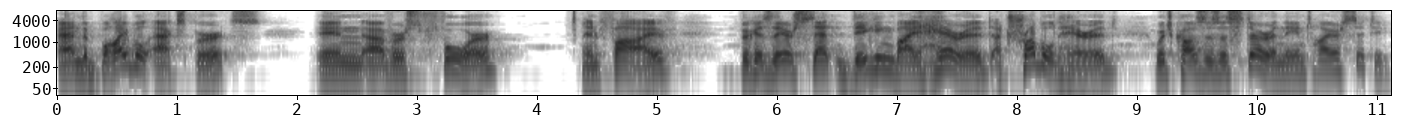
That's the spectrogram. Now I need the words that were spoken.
and the Bible experts in uh, verse 4 and 5, because they are sent digging by Herod, a troubled Herod, which causes a stir in the entire city.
